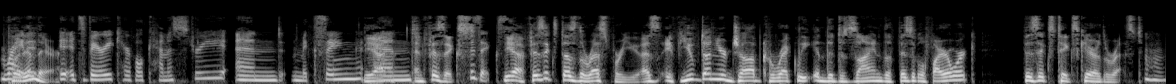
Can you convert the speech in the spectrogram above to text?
put Right. in it- there. It's very careful chemistry and mixing yeah, and, physics. Physics. Yeah, physics does the rest for you. As if you've done your job correctly in the design of the physical firework, physics takes care of the rest. Mm-hmm.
